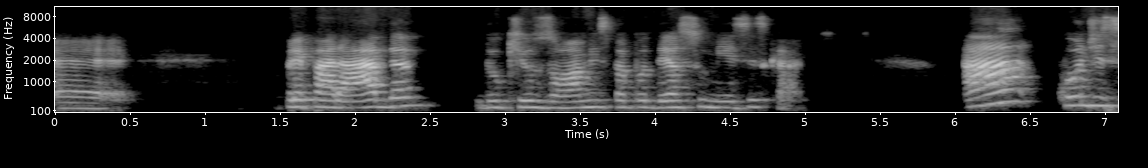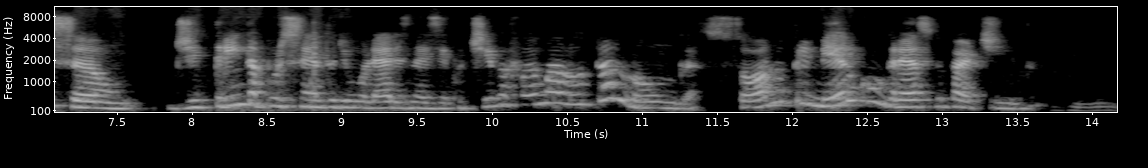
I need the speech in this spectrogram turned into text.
é, preparada do que os homens para poder assumir esses cargos. A condição de 30% de mulheres na executiva foi uma luta longa. Só no primeiro congresso do partido, uhum.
